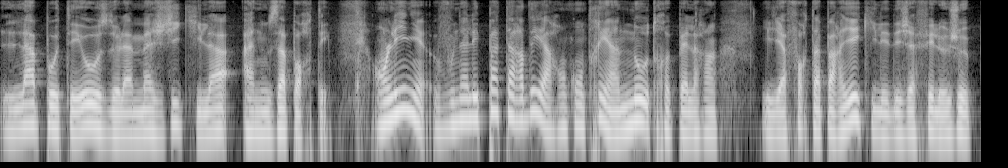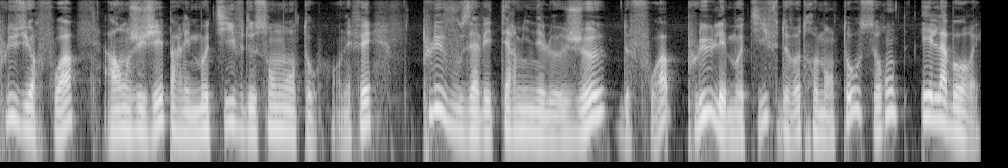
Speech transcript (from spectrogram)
l'apothéose de la magie qu'il a à nous apporter. En ligne, vous n'allez pas tarder à rencontrer un autre pèlerin. Il y a fort à parier qu'il ait déjà fait le jeu plusieurs fois, à en juger par les motifs de son manteau. En effet, plus vous avez terminé le jeu de fois, plus les motifs de votre manteau seront élaborés.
